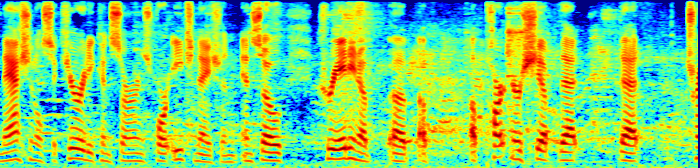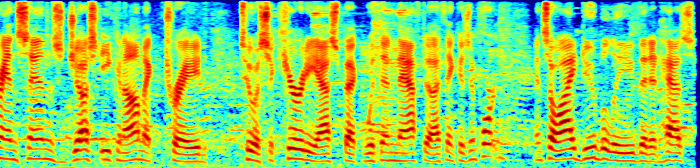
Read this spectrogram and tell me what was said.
national security concerns for each nation. And so creating a, a, a, partnership that, that transcends just economic trade to a security aspect within NAFTA, I think is important. And so I do believe that it has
